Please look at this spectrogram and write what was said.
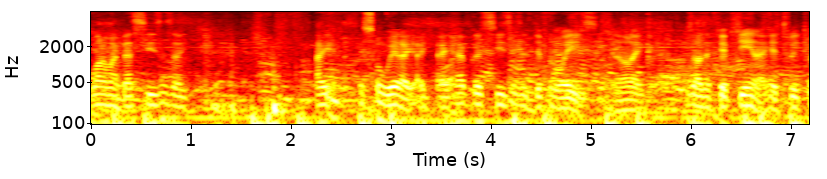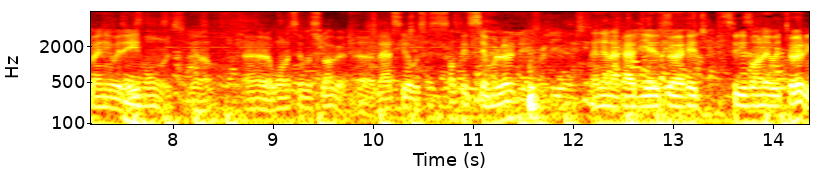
one of my best seasons. I, I it's so weird. I, I, I have good seasons in different ways. You know, like 2015, I hit 320 with eight homers. You know, I had a one Silver Slugger. Uh, last year was something similar, and then I had years where I hit 300 with 30.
